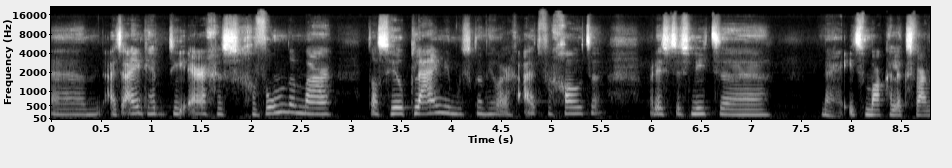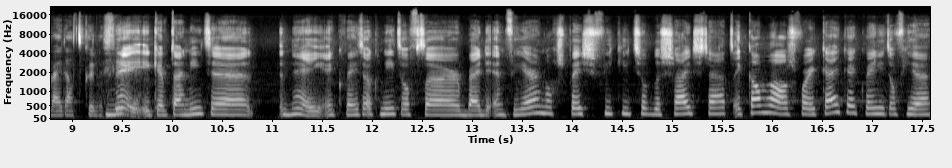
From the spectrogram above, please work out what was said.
Um, uiteindelijk heb ik die ergens gevonden, maar dat is heel klein. Die moest ik dan heel erg uitvergroten. Maar dit is dus niet uh, nou ja, iets makkelijks waar wij dat kunnen vinden. Nee, ik heb daar niet... Nee, ik weet ook niet of er bij de NVR nog specifiek iets op de site staat. Ik kan wel eens voor je kijken. Ik weet niet of je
